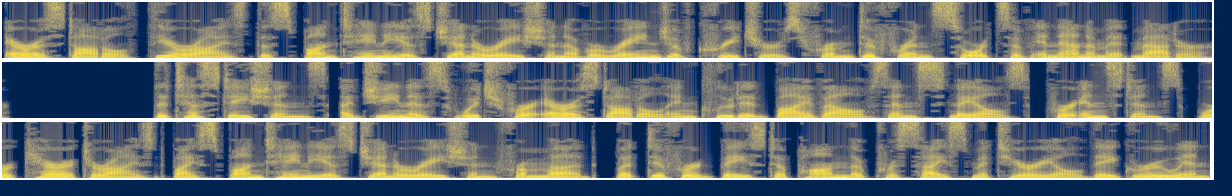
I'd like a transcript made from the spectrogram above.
Aristotle theorized the spontaneous generation of a range of creatures from different sorts of inanimate matter. The testaceans a genus which for Aristotle included bivalves and snails, for instance, were characterized by spontaneous generation from mud, but differed based upon the precise material they grew in,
